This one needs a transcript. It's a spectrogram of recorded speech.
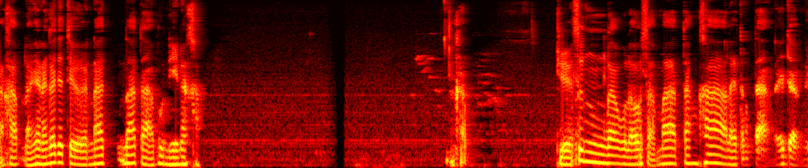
นะครับ หลังจากนั้นก็จะเจอหน้าหน้าตาพวกนี้นะครับ โอเคซึ่งเราเราสามารถตั้งค่าอะไรต่างๆ ได้จากใน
